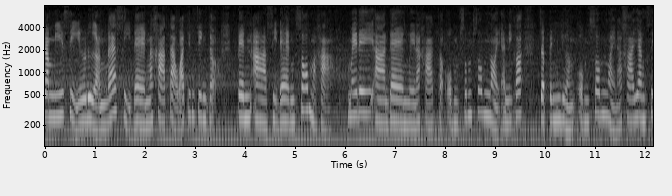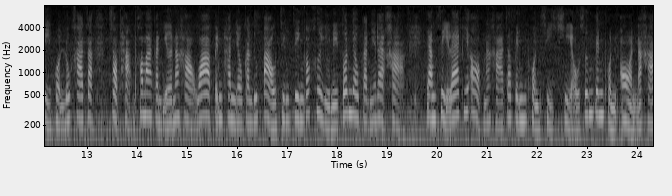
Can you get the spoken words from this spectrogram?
จะมีสีเหลืองและสีแดงนะคะ แต่ว่าจริงๆจะเป็นอ่าสีแดงส้มอะค่ะ ไม่ได้อ่าแดงเลยนะคะ จะอมส้มๆหน่อย อันนี้ก็จะเป็นเหลืองอมส้มหน่อยนะคะอย่างสีผลลูกค้าจะสอบถามเข้ามากันเยอะนะคะ ว่าเป็นพันธุ์เดียวกันหรือเปล่าจริง ๆ ก็คืออยู่ในต้นเดียวกันนี่แหละค่ะ อย่างสีแรกที่ออกนะคะ จะเป็นผลสีเขียวซึ่งเป็นผลอ่อนนะคะ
